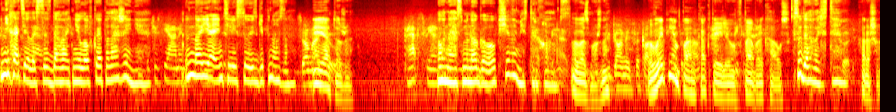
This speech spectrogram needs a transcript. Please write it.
Не хотелось создавать неловкое положение. Но я интересуюсь гипнозом. И я тоже. У нас много общего, мистер Холмс. Возможно. Выпьем по коктейлю в Пэбрик Хаус. С удовольствием. Хорошо.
